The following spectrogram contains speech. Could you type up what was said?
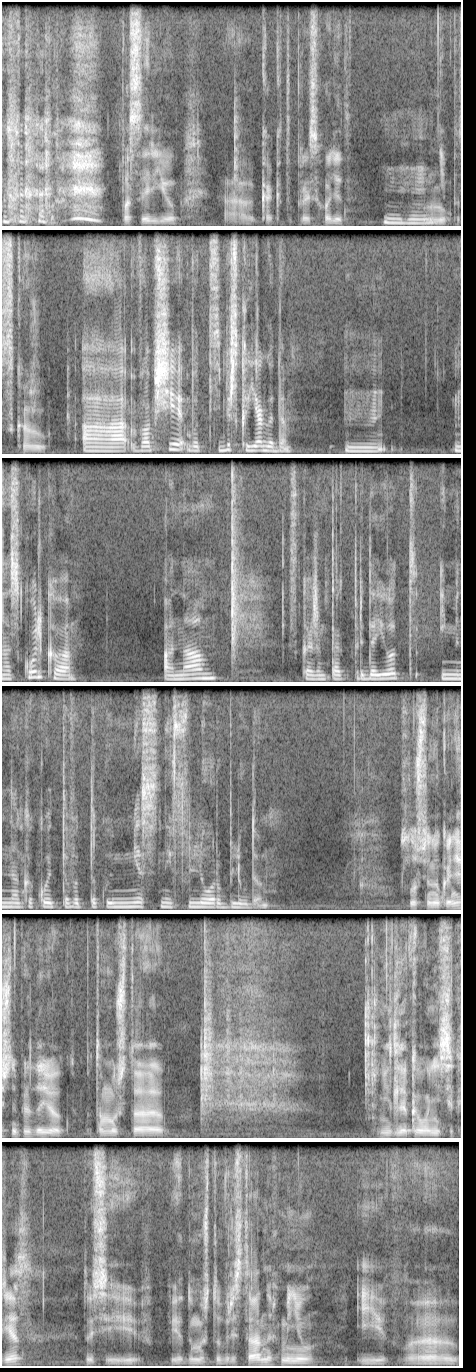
по сырью. А как это происходит, не подскажу. А вообще, вот сибирская ягода, насколько она, скажем так, придает именно какой-то вот такой местный флер блюдам? Слушайте, ну, конечно, придает, потому что ни для кого не секрет. То есть, и, я думаю, что в ресторанных меню и в,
